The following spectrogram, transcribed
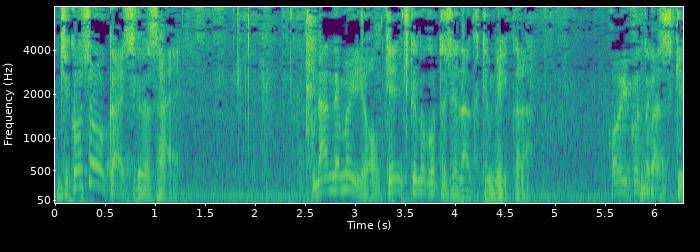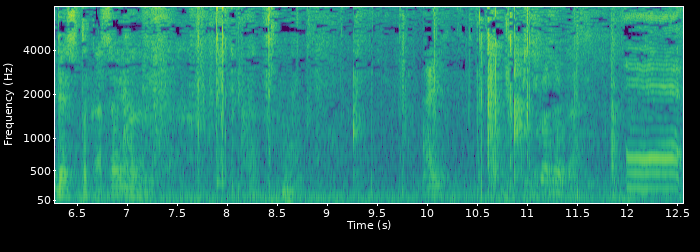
自己紹介してください。何でもいいよ。建築のことじゃなくてもいいから。こういうことが好きですとかそういうのでもいいから。はい。自己紹介。え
